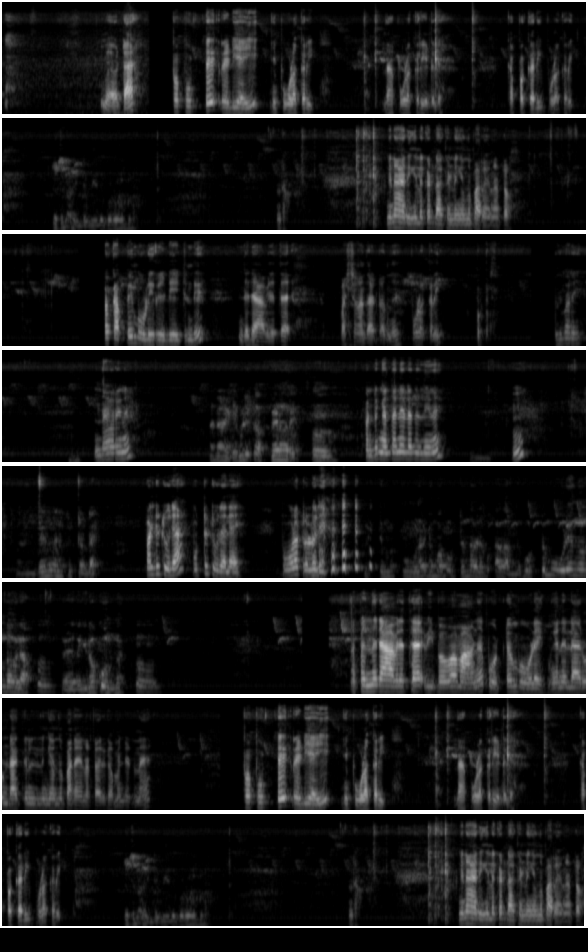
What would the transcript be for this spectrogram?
വേവട്ടെ. ഇപ്പോൾ പുട്ട് റെഡിയായി. ഇനി പൂളക്കറി. ഇതാ പൂളക്കറി ഉണ്ടല്ലേ. കപ്പക്കറി പൂളക്കറി. ഉണ്ടോ? ഇങ്ങനെ ആരെങ്കിലുമൊക്കെ ഉണ്ടാക്കുന്നുണ്ടെങ്കിൽ ഒന്ന് പറയണം കേട്ടോ. അപ്പോൾ കപ്പയും പൂളി റെഡി ആയിട്ടുണ്ട്. എന്റെ രാവിലത്തെ ഭക്ഷണം ഇതായിട്ടൊന്ന് പൂളക്കറി പൊട്ടും. എന്ന് പറയും. എന്താ പറയണേ? അടിപൊളി കപ്പയാണ് പറയാം. പണ്ട് ഇങ്ങനെ തന്നെയല്ല തിന്നീനെ? പണ്ടിട്ടൂല പുട്ടിട്ടൂല അല്ലേ പൂളട്ടുള്ളൂ അല്ലേ കിട്ടുമ്പോ പൂള പുട്ടുണ്ടാവില്ല. അന്ന് പുട്ടും പൂളിയൊന്നും ഉണ്ടാവില്ല. ഏതെങ്കിലും ഒക്കെ ഒന്ന്. അപ്പം ഇന്ന് രാവിലത്തെ വിഭവമാണ് പൊട്ടും പൂളയും. ഇങ്ങനെ എല്ലാവരും ഉണ്ടാക്കണില്ലെങ്കിൽ ഒന്ന് പറയണം കേട്ടോ ഒരു കമന്റ് ഇടണേ. അപ്പോൾ പുട്ട് റെഡിയായി. ഇനി പൂളക്കറി. ഇതാ പൂളക്കറി ഉണ്ടല്ലേ? കപ്പക്കറി പൂളക്കറി. ഉണ്ടോ? ഇങ്ങനെ ആരെങ്കിലുമൊക്കെ ഉണ്ടാക്കുന്നുണ്ടെങ്കിൽ ഒന്ന് പറയണം കേട്ടോ.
